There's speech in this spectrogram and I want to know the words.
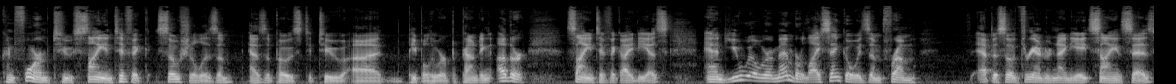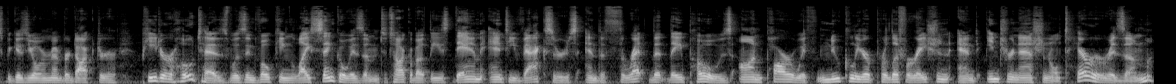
conform to scientific socialism as opposed to, to uh, people who are propounding other scientific ideas. And you will remember Lysenkoism from episode 398 science says because you'll remember dr peter hotez was invoking lysenkoism to talk about these damn anti-vaxxers and the threat that they pose on par with nuclear proliferation and international terrorism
